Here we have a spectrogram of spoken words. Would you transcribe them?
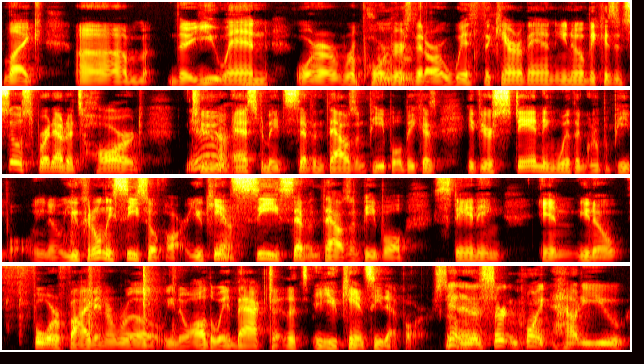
like um the UN or reporters Mhm. that are with the caravan you know because it's so spread out it's hard to Yeah. estimate 7,000 people because if you're standing with a group of people you know you can only see so far you can't Yeah. see 7,000 people standing in you know four or five in a row you know all the way back to that's you can't see that far so Yeah, and at a certain point, how do you?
